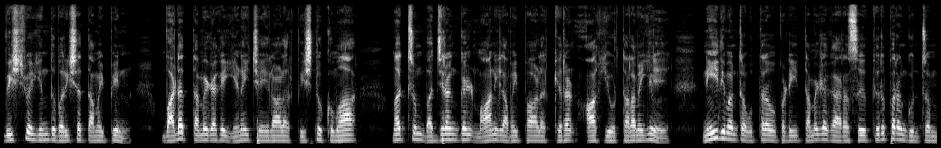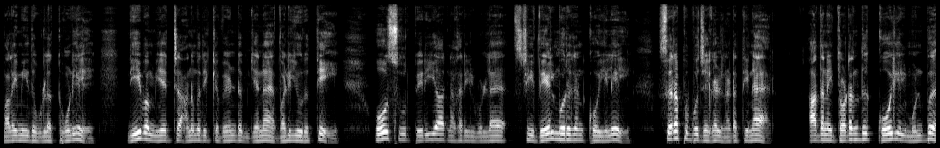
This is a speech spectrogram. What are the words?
விஸ்வ இந்து பரிஷத் அமைப்பின் வட தமிழக இணைச் செயலாளர் விஷ்ணுகுமார் மற்றும் பஜ்ரங்கள் மாநில அமைப்பாளர் கிரண் ஆகியோர் தலைமையில் நீதிமன்ற உத்தரவுப்படி தமிழக அரசு திருப்பரங்குன்றம் மலை மீது உள்ள தூணில் தீபம் ஏற்ற அனுமதிக்க வேண்டும் என வலியுறுத்தி ஓசூர் பெரியார் நகரில் உள்ள ஸ்ரீ வேல்முருகன் கோயிலில் சிறப்பு பூஜைகள் நடத்தினர். அதனைத் தொடர்ந்து கோயில் முன்பு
